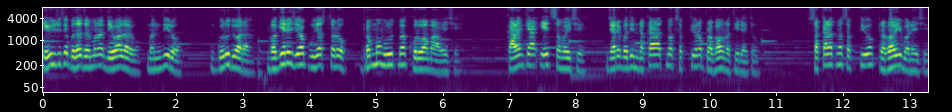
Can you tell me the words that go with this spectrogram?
એવી જ રીતે બધા ધર્મના દેવાલયો, મંદિરો, ગુરુદ્વારા વગેરે જેવા પૂજા સ્થળો બ્રહ્મ મુહૂર્તમાં ખોલવામાં આવે છે. કારણ કે આ એ જ સમય છે જ્યારે બધી નકારાત્મક શક્તિઓનો પ્રભાવ નથી રહેતો. સકારાત્મક શક્તિઓ પ્રભાવી બને છે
